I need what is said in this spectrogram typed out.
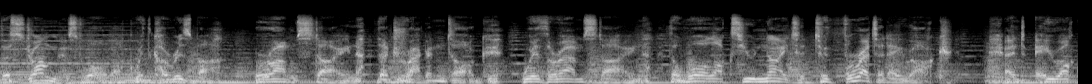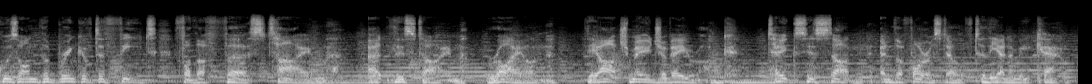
The strongest warlock with charisma, Ramstein, the Dragon Dog. With Ramstein, the warlocks united to threaten Arok And Arok was on the brink of defeat for the first time. At this time, Ryan, the Archmage of Aroc, takes his son and the Forest Elf to the enemy camp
